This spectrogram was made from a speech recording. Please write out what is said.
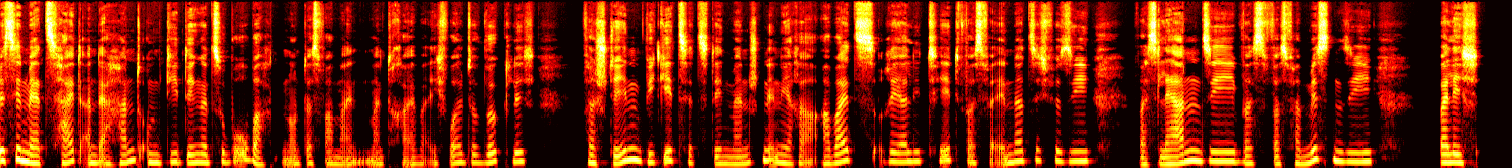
bisschen mehr Zeit an der Hand, um die Dinge zu beobachten. Und das war mein, mein Treiber. Ich wollte wirklich verstehen, wie geht's jetzt den Menschen in ihrer Arbeitsrealität? Was verändert sich für sie? Was lernen sie? Was, was vermissen sie? Weil ich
